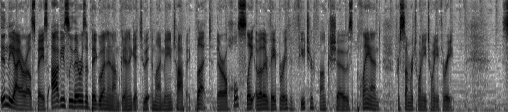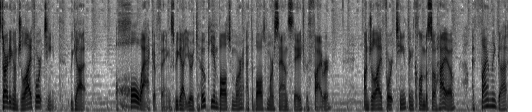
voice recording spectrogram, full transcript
In the IRL space, obviously there was a big one, and I'm going to get to it in my main topic. But there are a whole slate of other Vaporwave and Future Funk shows planned for summer 2023. Starting on July 14th, we got a whole whack of things. We got Yotoki in Baltimore at the Baltimore Soundstage with Fiber. On July 14th in Columbus, Ohio, I finally got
